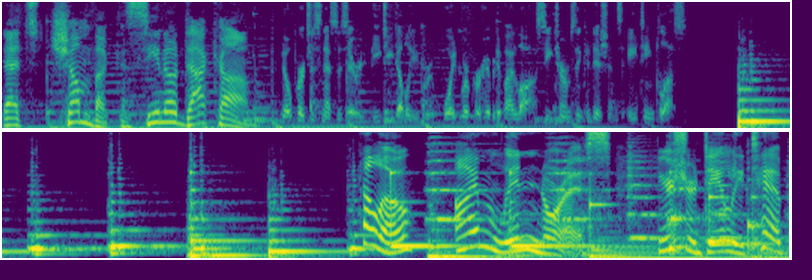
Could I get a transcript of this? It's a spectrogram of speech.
That's chumbacasino.com. No purchase necessary. VGW Group. Void were prohibited by law. See terms and conditions. 18 plus. Hello, I'm Lynn Norris. Here's your daily tip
